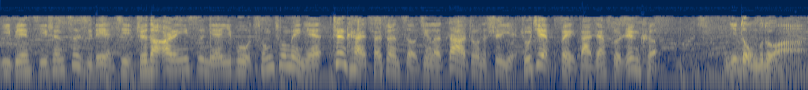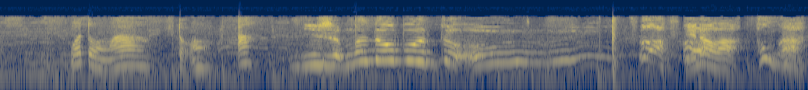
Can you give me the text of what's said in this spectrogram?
一边提升自己的演技，直到二零一四年一部《匆匆那年》，郑恺才算走进了大众的视野，逐渐被大家所认可。你懂不懂啊？我懂啊，懂啊。你什么都不懂。啊！别闹了，痛啊！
